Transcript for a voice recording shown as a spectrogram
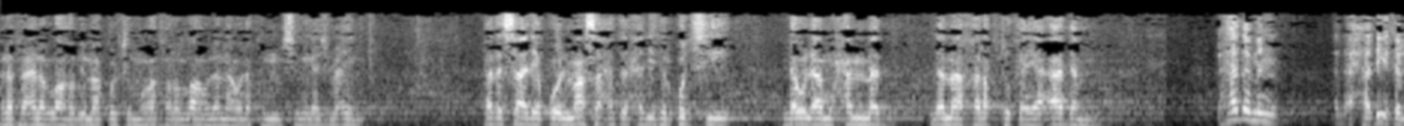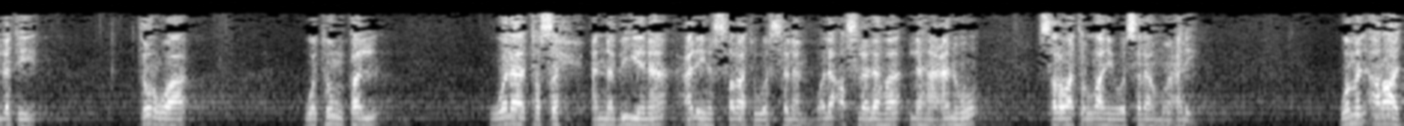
ونفعنا الله بما قلتم وغفر الله لنا ولكم المسلمين أجمعين. هذا السائل يقول ما صحة الحديث القدسي لولا محمد لما خلقتك يا آدم. هذا من الأحاديث التي تروى وتنقل ولا تصح عن نبينا عليه الصلاة والسلام ولا أصل لها, لها عنه صلوات الله وسلامه عليه. ومن أراد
